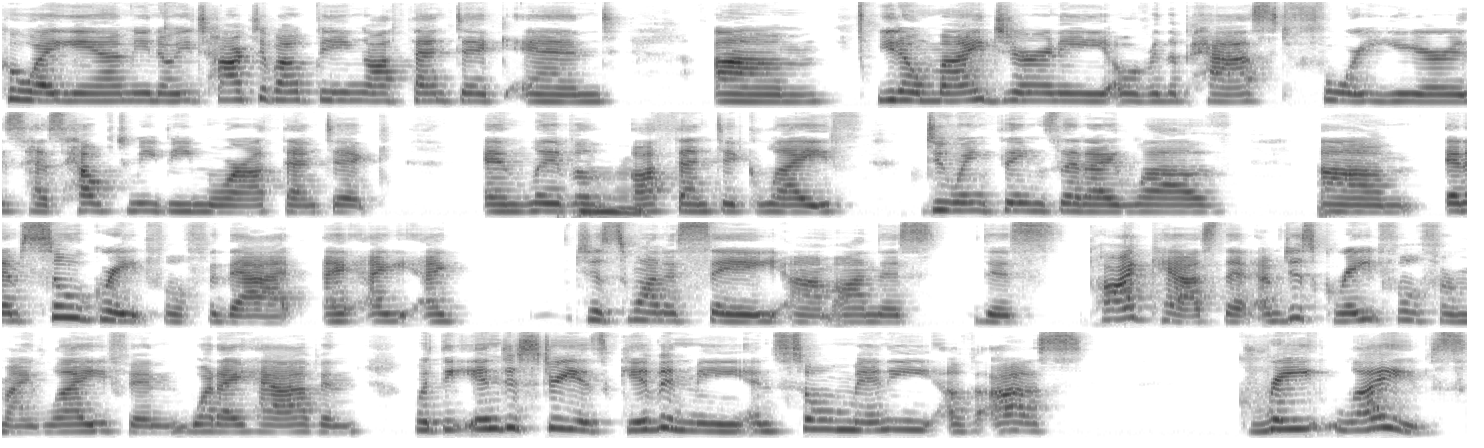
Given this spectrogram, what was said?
who I am. You know, you talked about being authentic and um, you know, my journey over the past four years has helped me be more authentic and live an mm. authentic life, doing things that I love um, and I'm so grateful for that. I, I, I just want to say um, on this this podcast that I'm just grateful for my life and what I have and what the industry has given me and so many of us great lives,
